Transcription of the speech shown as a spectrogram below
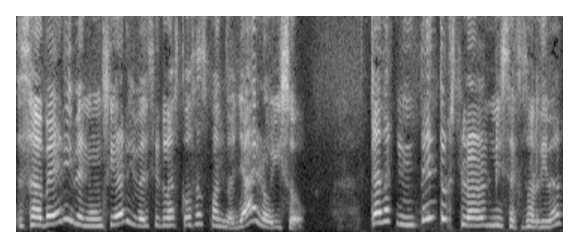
saber y denunciar y decir las cosas cuando ya lo hizo. Cada que intento explorar mi sexualidad,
